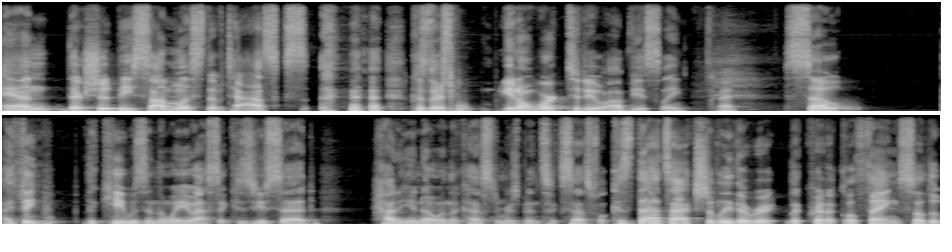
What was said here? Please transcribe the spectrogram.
and there should be some list of tasks because there's you know work to do, obviously. Right. So I think the key was in the way you asked it because you said, "How do you know when the customer's been successful?" Because that's actually the the critical thing. So the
